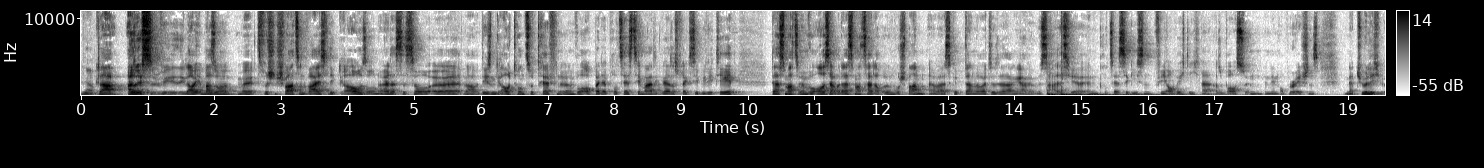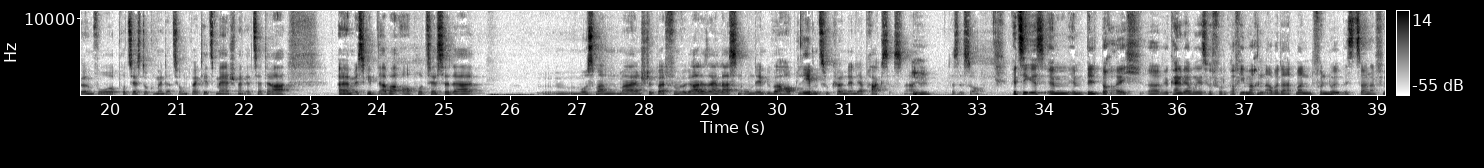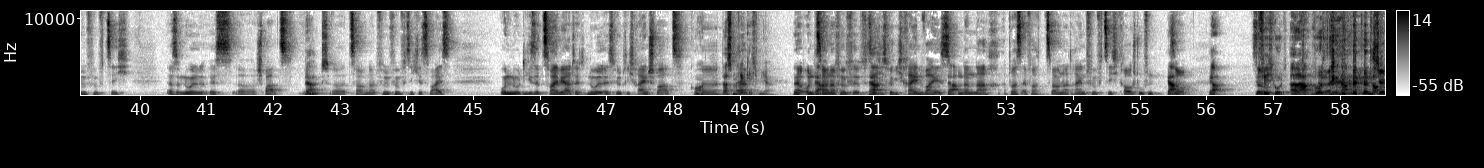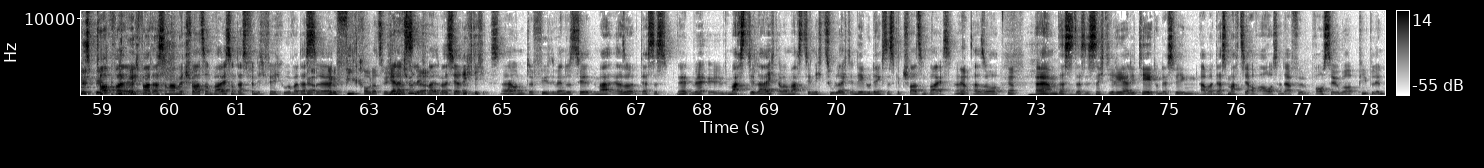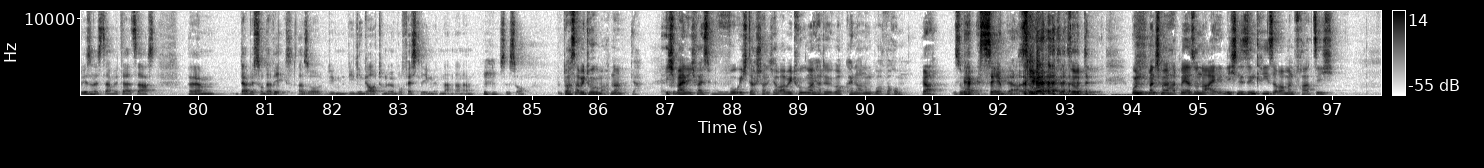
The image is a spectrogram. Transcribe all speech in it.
Ja. Klar, also ist, glaube ich, immer so ne, zwischen Schwarz und Weiß liegt Grau so. Ne? Das ist so, äh, diesen Grauton zu treffen irgendwo auch bei der Prozessthematik versus Flexibilität. Das macht es irgendwo aus, aber das macht es halt auch irgendwo spannend. Ne? Weil es gibt dann Leute, die sagen, ja, wir müssen alles hier in Prozesse gießen. Finde ich auch wichtig. Ne? Also brauchst du in, in den Operations natürlich irgendwo Prozessdokumentation, Qualitätsmanagement etc. Ähm, es gibt aber auch Prozesse, da muss man mal ein Stück weit fünf gerade sein lassen, um den überhaupt leben zu können in der Praxis. Ne? Mhm. Das ist so. Witzig ist, im, im Bildbereich, äh, wir keine Werbung jetzt für Fotografie machen, aber da hat man von 0 bis 255, also 0 ist äh, schwarz ja. und äh, 255 ist weiß. Und nur diese zwei Werte, 0 ist wirklich rein schwarz. Guck mal, äh, das merke ja? ich mir. Ne? Und ja. 255 ja. ist wirklich rein weiß. Und danach, du hast einfach 253 Graustufen. Ja. So. Ja, so. Finde ich gut. Also, wo, genau, ein top, schönes Bild. Top, weil ich mache das immer mit Schwarz und Weiß und das finde ich, finde ich cool, weil das. Ja, weil du viel Grau dazwischen hast. Ja, natürlich, hast, weil, weil es ja richtig ist. Ne? Und viel, wenn du es dir, also das ist, ne, du machst dir leicht, aber machst dir nicht zu leicht, indem du denkst, es gibt Schwarz und Weiß. Ne? Ja. Also ja. Ähm, das, das ist nicht die Realität und deswegen, aber das macht es ja auch aus. Und dafür brauchst du ja überhaupt People in Business, damit du halt sagst, ähm, da bist du unterwegs. Also die, die den Grauton irgendwo festlegen miteinander. Ne? Mhm. Das ist so. Du hast Abitur gemacht, ne? Ja. Ich meine, ich weiß, wo ich da stand. Ich habe Abitur gemacht, ich hatte überhaupt keine Ahnung, warum. Ja. So. Ja, same, ja. So, so, und manchmal hat man ja so eine, nicht eine Sinnkrise, aber man fragt sich,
